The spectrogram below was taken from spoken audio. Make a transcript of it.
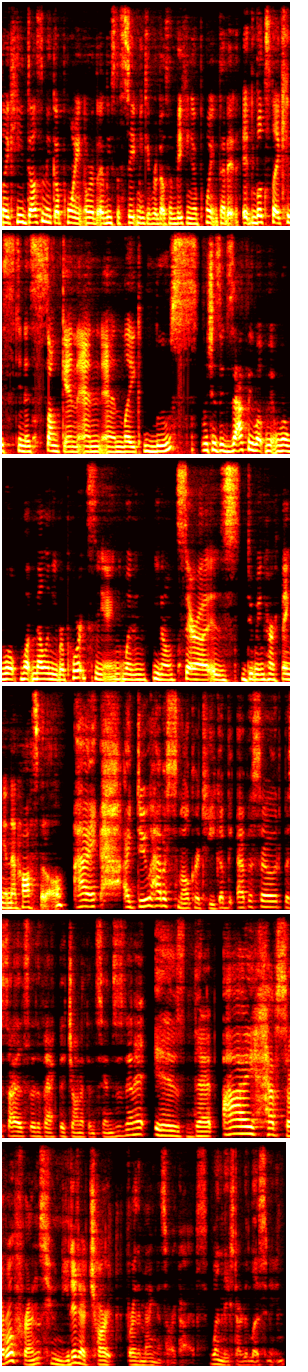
like he does make a point, or at least the statement giver does, of making a point that it it looks like his skin is sunken and and like loose, which is exactly what we, what, what Melanie reports seeing when you know Sarah is doing her thing in that hospital. I I do have a small critique of the episode, besides the fact that Jonathan Sims is in it, is that I have several friends who needed a chart for the Magnus Archives when they started listening.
